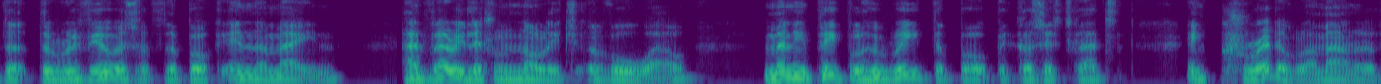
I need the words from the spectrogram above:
that the reviewers of the book, in the main, had very little knowledge of Orwell. Many people who read the book because it's had incredible amount of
